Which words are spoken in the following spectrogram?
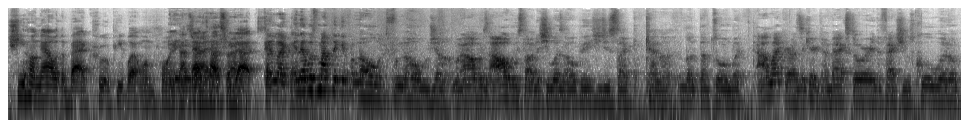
she hung out with a bad crew of people at one point. Yeah, and that's that's right, how that's she right. got. and like, and that was my thinking from the whole from the whole jump. Like, I always, I always thought that she wasn't OP. She just like kind of looked up to him. But I like her as a character. Her backstory, the fact she was cool with him.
